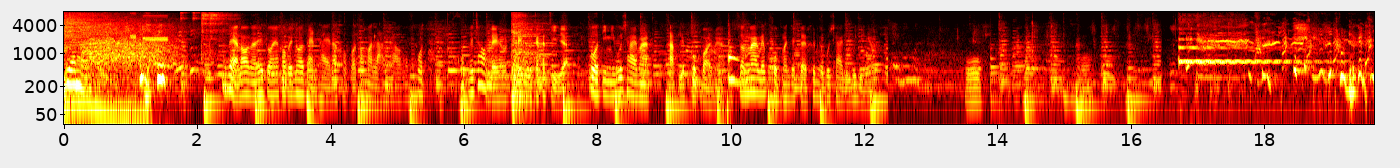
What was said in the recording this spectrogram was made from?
เรียนเหรอ แต่รอบนั้นที่ตัวให้เขาไปนวดแผนไทยแล้วเขาก็ต้องมาล้างเท้าเขาโคตรโคตรไม่ชอบเลยไม่รู้จักระจีอะปกติมีผู้ชายมาตัดเล็บขบบ่อยไหมส่วนมากเล็บขบมันจะเกิดขึ้นกับผู้ชายหรือผู้หญิงอะโอ้โหเดี๋ยวกะจี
